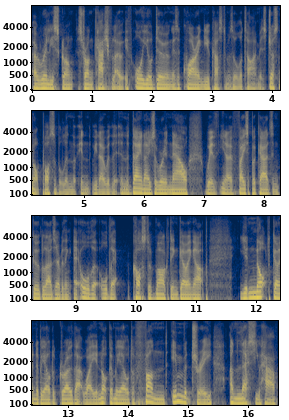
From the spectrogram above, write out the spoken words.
a really strong strong cash flow if all you're doing is acquiring new customers all the time. It's just not possible in the in you know with the, in the day and age that we're in now with you know Facebook ads and Google ads, everything, eh, all the all the cost of marketing going up you're not going to be able to grow that way. You're not going to be able to fund inventory unless you have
